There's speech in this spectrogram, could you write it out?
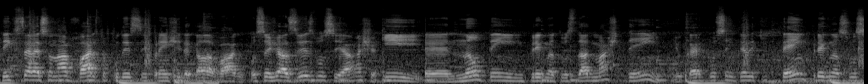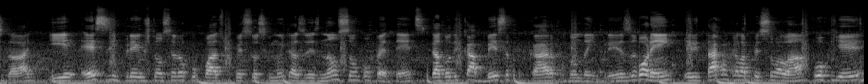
tem que selecionar vários para poder ser preenchida aquela vaga. Ou seja, às vezes você acha que é, não tem emprego na tua cidade, mas tem. Eu quero que você entenda que tem emprego na sua cidade e esses empregos estão sendo ocupados por pessoas que muitas vezes não são competentes, dá dor de cabeça pro cara, pro dono da empresa. Porém, ele tá com aquela pessoa lá porque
